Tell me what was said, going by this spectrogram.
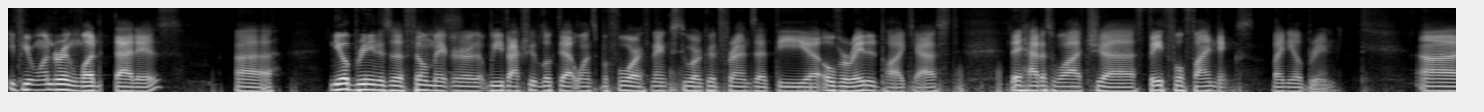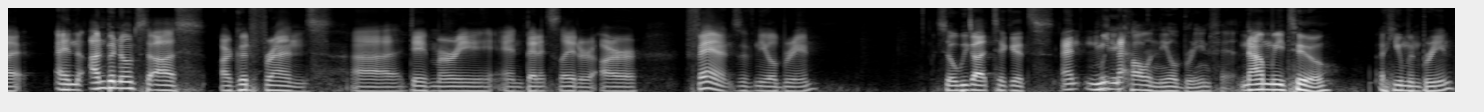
if you're wondering what that is, uh, Neil Breen is a filmmaker that we've actually looked at once before, thanks to our good friends at the uh, Overrated podcast. They had us watch uh, Fateful Findings by Neil Breen. Uh, and unbeknownst to us, our good friends, uh, Dave Murray and Bennett Slater, are fans of Neil Breen. So we got tickets, and What me, do you na- call a Neil Breen fan? now me too, a human Breen.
